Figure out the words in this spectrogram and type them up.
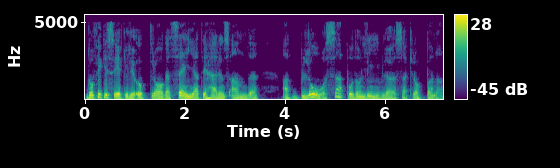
Då fick Hesekiel i uppdrag att säga till Herrens ande att blåsa på de livlösa kropparna.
